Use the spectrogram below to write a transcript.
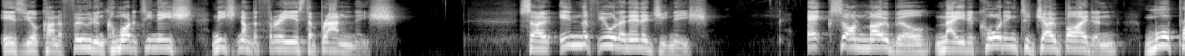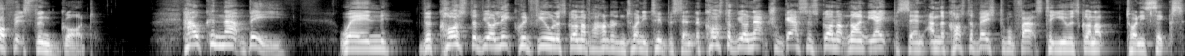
is your kind of food and commodity niche. Niche number three is the brand niche. So, in the fuel and energy niche, ExxonMobil made, according to Joe Biden, more profits than God. How can that be when the cost of your liquid fuel has gone up 122%, the cost of your natural gas has gone up 98%, and the cost of vegetable fats to you has gone up 26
